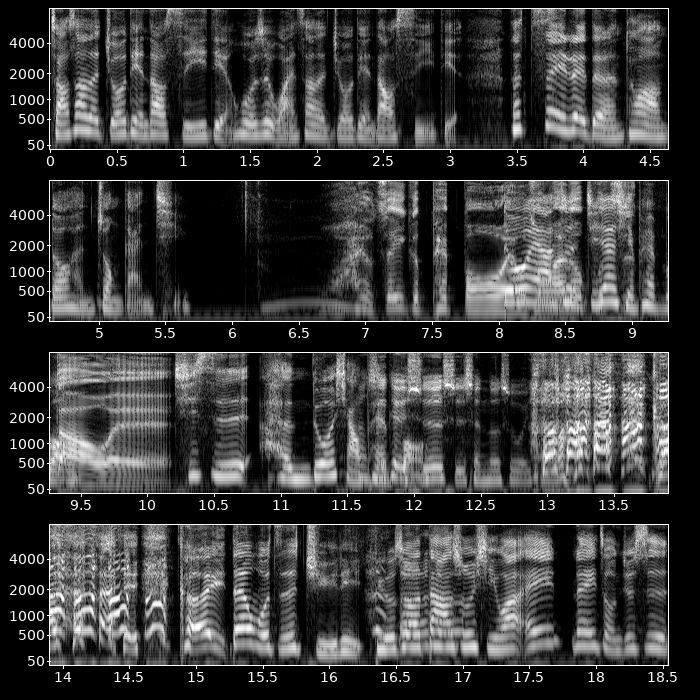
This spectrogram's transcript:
早上的九点到十一点，或者是晚上的九点到十一点，那这一类的人通常都很重感情。哇，还有这一个 paper，对啊，这今天写 paper 到哎，其实很多小 paper，可以十二时辰都说一下，可以可以，但是我只是举例，比如说大叔喜欢哎那一种就是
